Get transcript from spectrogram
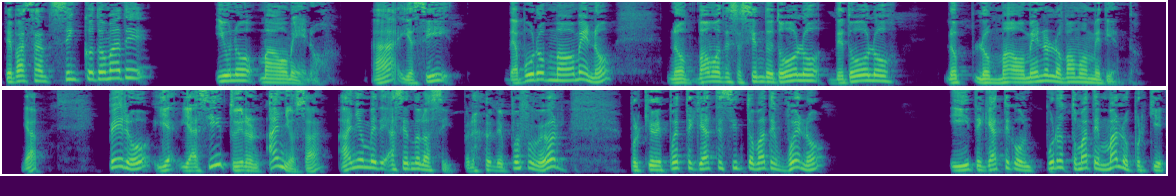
te pasan cinco tomates y uno más o menos. ¿ah? Y así, de apuros más o menos, nos vamos deshaciendo de todos los, de todos los, los, los más o menos los vamos metiendo. ¿Ya? Pero, y, así estuvieron años, ¿ah? Años haciéndolo así, pero después fue peor, porque después te quedaste sin tomates buenos y te quedaste con puros tomates malos, porque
